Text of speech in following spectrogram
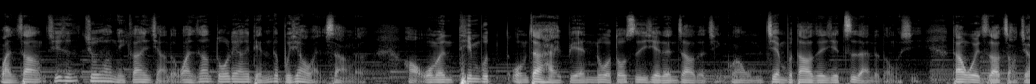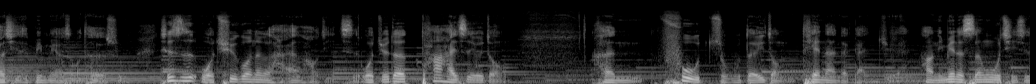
晚上，其实就像你刚才讲的，晚上多亮一点，那都不叫晚上了。好，我们听不，我们在海边，如果都是一些人造的景观，我们见不到这些自然的东西。当然，我也知道早教其实并没有什么特殊。其实我去过那个海岸好几次，我觉得它还是有一种很富足的一种天然的感觉。好，里面的生物其实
